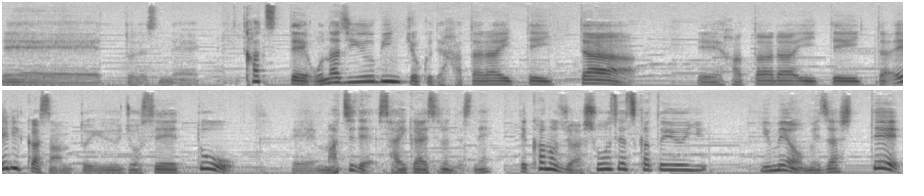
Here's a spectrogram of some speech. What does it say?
えー、っとですねかつて同じ郵便局で働いていた、えー、働いていたエリカさんという女性と、えー、街で再会するんですね。で彼女は小説家という夢を目指して、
